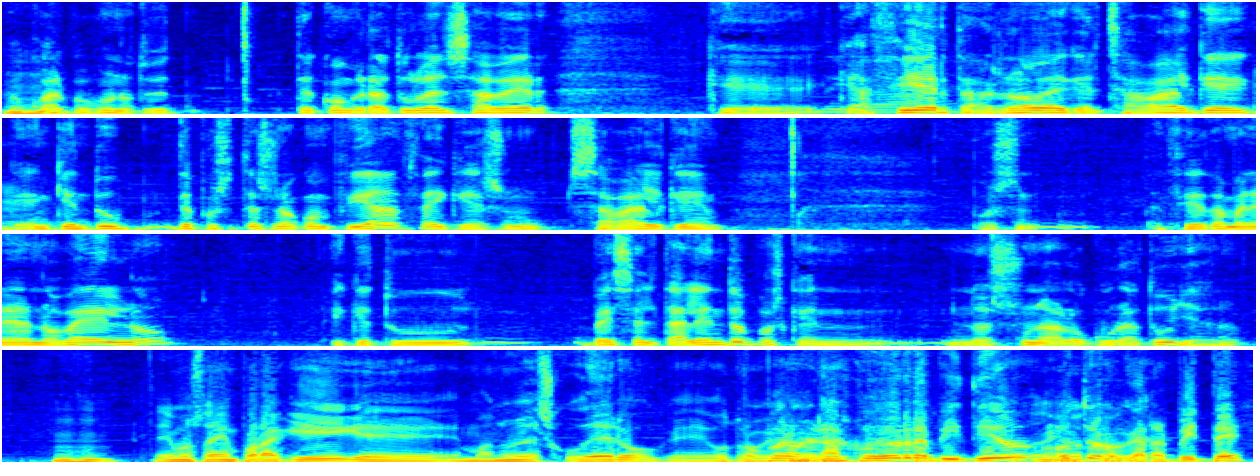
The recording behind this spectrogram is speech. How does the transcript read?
Lo cual, pues bueno, tú- te congratula el saber que, que aciertas, ¿no? De que el chaval que, en quien tú depositas una confianza y que es un chaval que, pues en cierta manera novel, ¿no? Y que tú ves el talento, pues que no es una locura tuya, ¿no? Tenemos también por aquí que Manuel Escudero, que otro que Bueno, canta- Escudero repitió, otro, otro que, que- repite,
